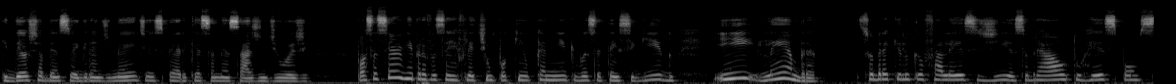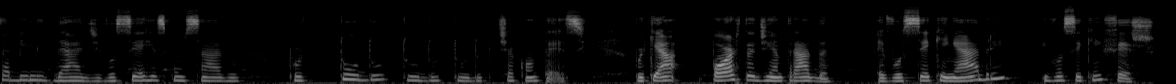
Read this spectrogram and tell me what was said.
Que Deus te abençoe grandemente. Eu espero que essa mensagem de hoje possa servir para você refletir um pouquinho o caminho que você tem seguido e lembra sobre aquilo que eu falei esses dias, sobre a autorresponsabilidade. Você é responsável por tudo, tudo, tudo que te acontece. Porque a porta de entrada é você quem abre e você quem fecha.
